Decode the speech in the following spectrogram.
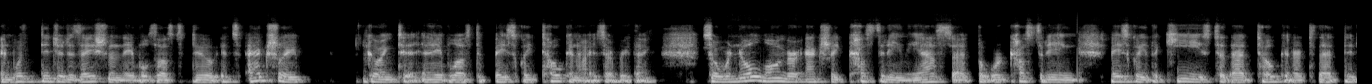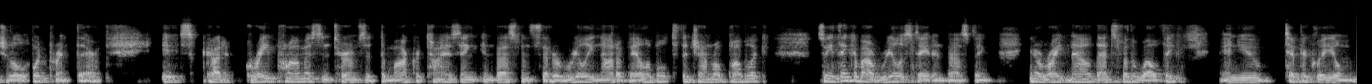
and what digitization enables us to do, it's actually going to enable us to basically tokenize everything. So we're no longer actually custodying the asset, but we're custodying basically the keys to that token or to that digital footprint there. It's got great promise in terms of democratizing investments that are really not available to the general public. So you think about real estate investing, you know, right now that's for the wealthy, and you typically you'll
